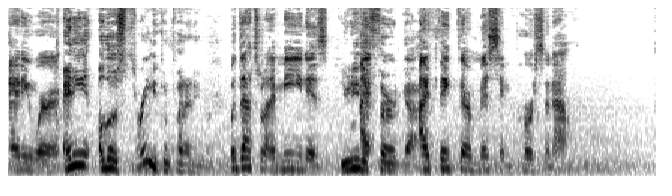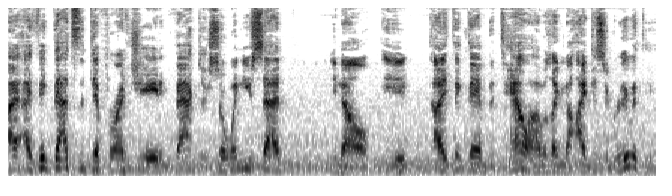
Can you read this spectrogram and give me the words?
anywhere. Any of those three you can put anywhere. But that's what I mean is You need a I- third guy. I think they're missing personnel. I, I think that's the differentiating factor. So when you said, you know, you, I think they have the talent, I was like, no, I disagree with you.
